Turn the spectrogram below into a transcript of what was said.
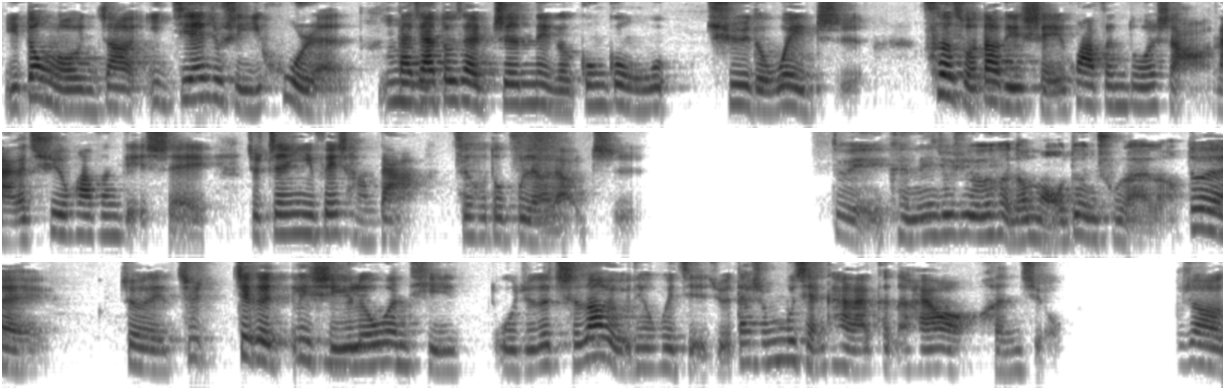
一栋楼，你知道，一间就是一户人，大家都在争那个公共屋区域的位置，厕所到底谁划分多少，哪个区域划分给谁，就争议非常大。最后都不了了之，对，肯定就是有很多矛盾出来了。对，对，就这个历史遗留问题，我觉得迟早有一天会解决，但是目前看来可能还要很久，不知道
